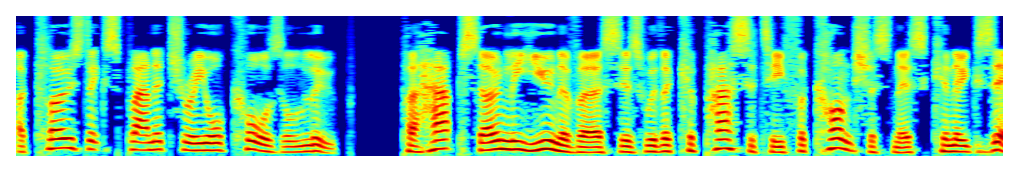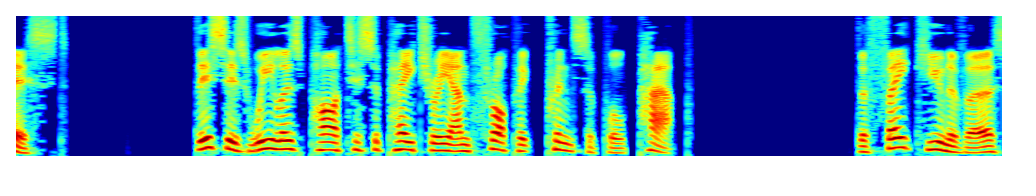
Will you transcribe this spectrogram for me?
a closed explanatory or causal loop. Perhaps only universes with a capacity for consciousness can exist. This is Wheeler's participatory anthropic principle PAP. The fake universe,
